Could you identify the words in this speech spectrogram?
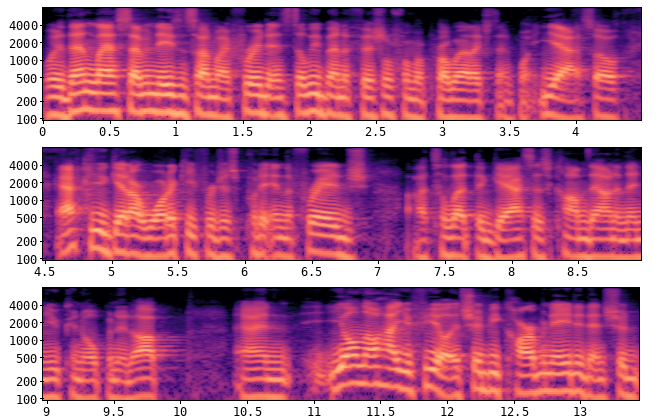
Would it then last seven days inside my fridge and still be beneficial from a probiotic standpoint? Yeah, so after you get our water kefir, just put it in the fridge uh, to let the gases calm down and then you can open it up. And you'll know how you feel. It should be carbonated and should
